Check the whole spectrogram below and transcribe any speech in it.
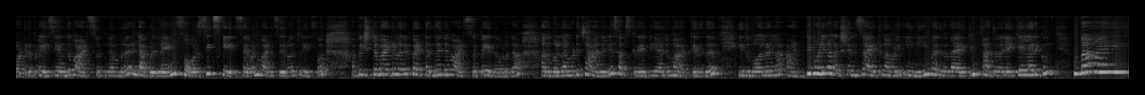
ഓർഡർ പ്ലേസ് ചെയ്യുന്നത്. WhatsApp number double nine four six eight seven one zero three four അപ്പോൾ ഇഷ്ടമായിട്ടുള്ളവർ പെട്ടെന്ന് തന്നെ വാട്സപ്പ് ചെയ്തോളുക. അതുപോലെ നമ്മുടെ ചാനൽ സബ്സ്ക്രൈബ് ചെയ്യാനും മറക്കരുത്. ഇതുപോലുള്ള അടിപൊളി കളക്ഷൻസ് ആയിട്ട് നമ്മൾ ഇനിയും വരുന്നതായിരിക്കും. അതുവരേക്കും എല്ലാവർക്കും ബൈ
